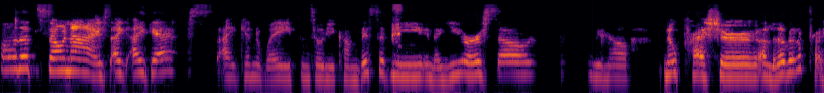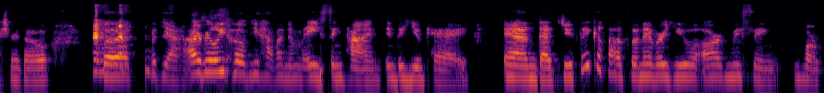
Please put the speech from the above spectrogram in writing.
Oh, that's so nice. I, I guess I can wait until you come visit me in a year or so you know, no pressure, a little bit of pressure though. But but yeah, I really hope you have an amazing time in the UK and that you think of us whenever you are missing warm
